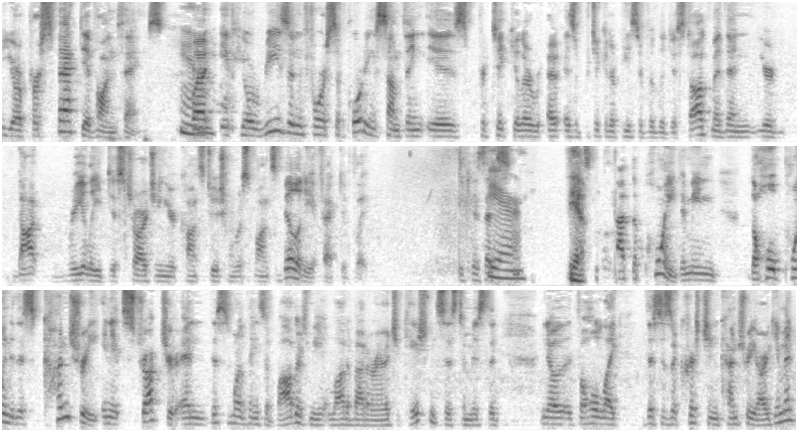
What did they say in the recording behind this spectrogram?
your perspective on things. Yeah. But if your reason for supporting something is particular uh, is a particular piece of religious dogma, then you're not really discharging your constitutional responsibility effectively. Because that's, yeah. that's yeah. not the point. I mean, the whole point of this country in its structure, and this is one of the things that bothers me a lot about our education system, is that, you know, the whole like, this is a Christian country argument.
